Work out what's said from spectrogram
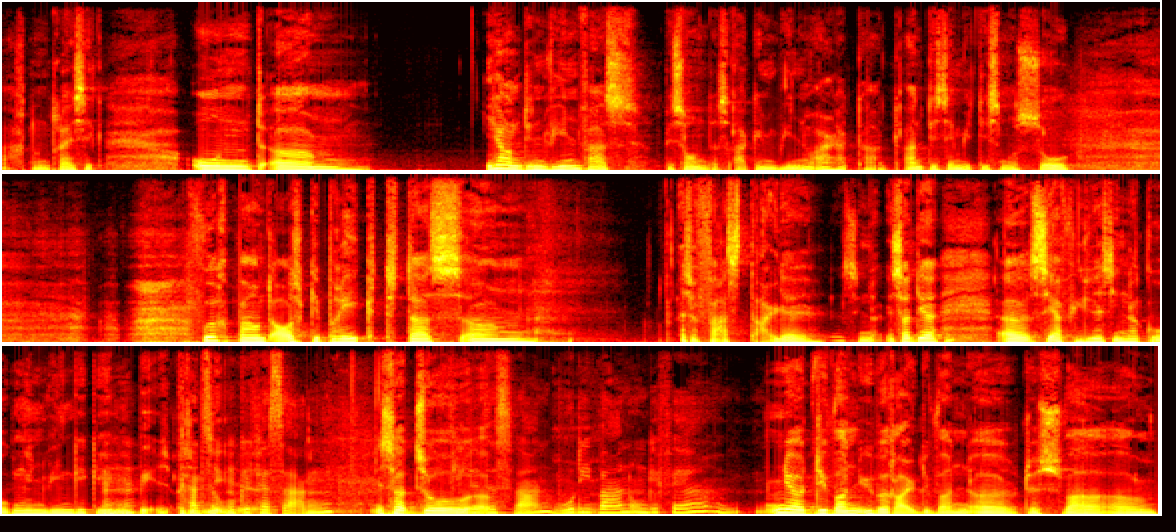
38. Und ähm, ja, und in Wien war es besonders arg in Wien, weil halt der Antisemitismus so furchtbar und ausgeprägt, dass ähm, also fast alle, es hat ja äh, sehr viele Synagogen in Wien gegeben. Mhm. Kannst also, du ungefähr sagen, es hat so, wie viele äh, das waren, wo die waren ungefähr? Ja, die waren überall. Die waren, äh, das war äh,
